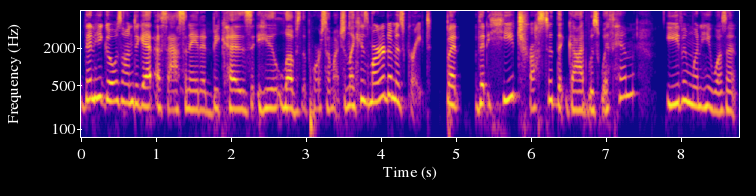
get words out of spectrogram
then he goes on to get assassinated because he loves the poor so much. And like his martyrdom is great, but that he trusted that God was with him even when he wasn't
